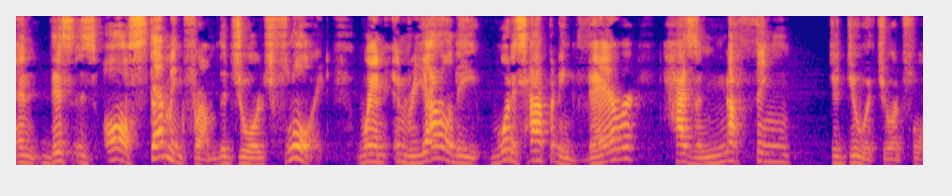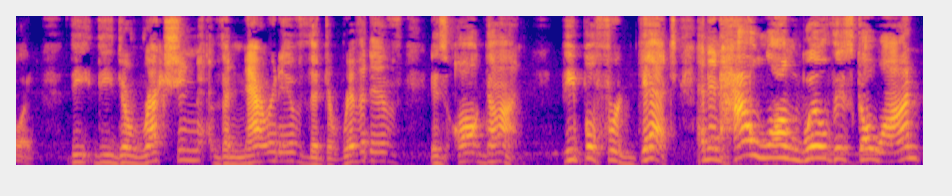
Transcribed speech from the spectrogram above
And this is all stemming from the George Floyd, when in reality, what is happening there has nothing to do with George Floyd. The, the direction, the narrative, the derivative is all gone. People forget. And then how long will this go on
